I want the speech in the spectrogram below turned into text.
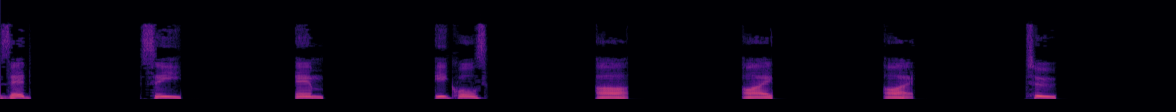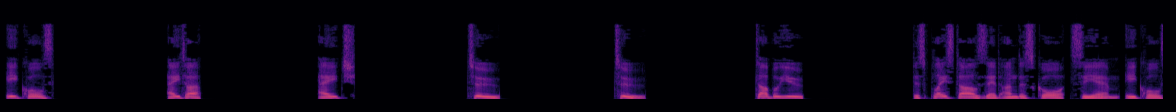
Z C M equals R I I two equals eta H two two W display style z underscore cm equals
